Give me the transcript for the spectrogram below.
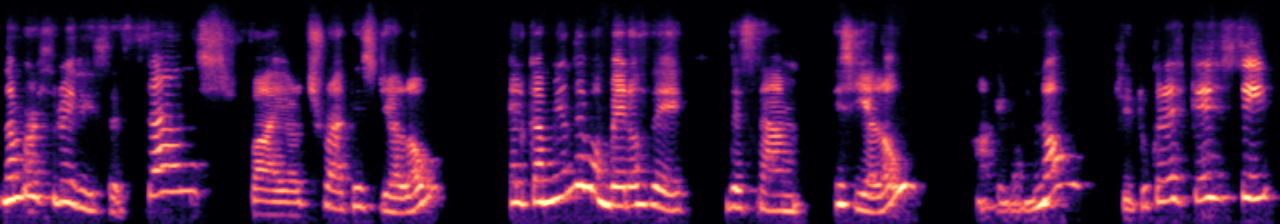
Number three dice, Sam's fire truck is yellow. El camión de bomberos de, de Sam is yellow. I don't know. Si tú crees que es sí,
